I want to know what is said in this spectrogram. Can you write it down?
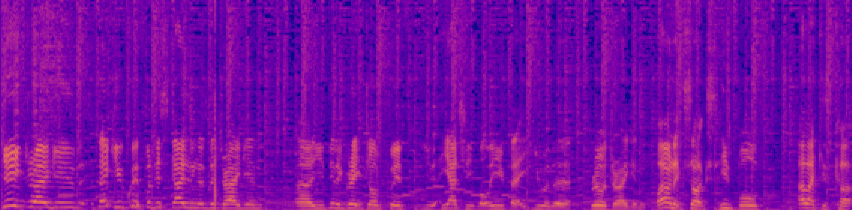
King Dragon, thank you, Quiff, for disguising as the dragon. Uh, you did a great job, Quiff. You, he actually believed that you were the real dragon. Bionic sucks. He's bald. I like his cut.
